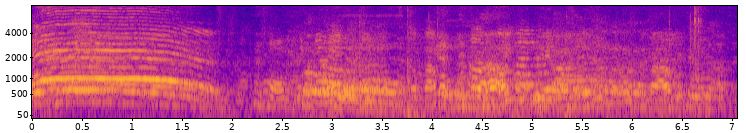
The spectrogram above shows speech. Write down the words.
มขอบคุณมากนะครับผม ครับ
